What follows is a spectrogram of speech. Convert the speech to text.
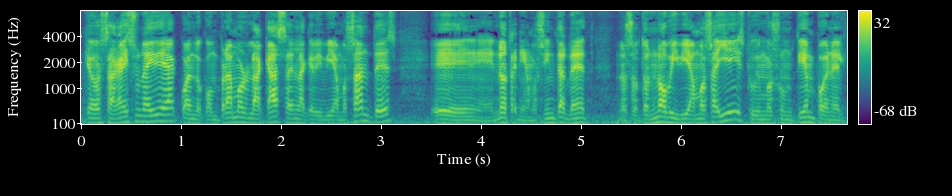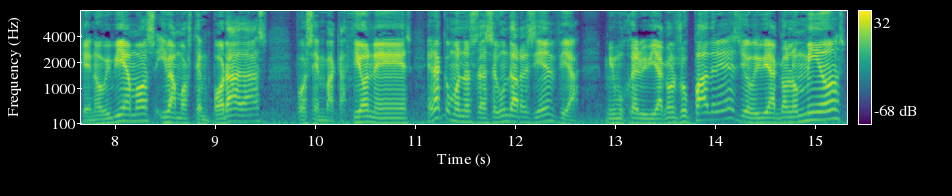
que os hagáis una idea, cuando compramos la casa en la que vivíamos antes, eh, no teníamos internet, nosotros no vivíamos allí, estuvimos un tiempo en el que no vivíamos, íbamos temporadas, pues en vacaciones, era como nuestra segunda residencia. Mi mujer vivía con sus padres, yo vivía con los míos,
